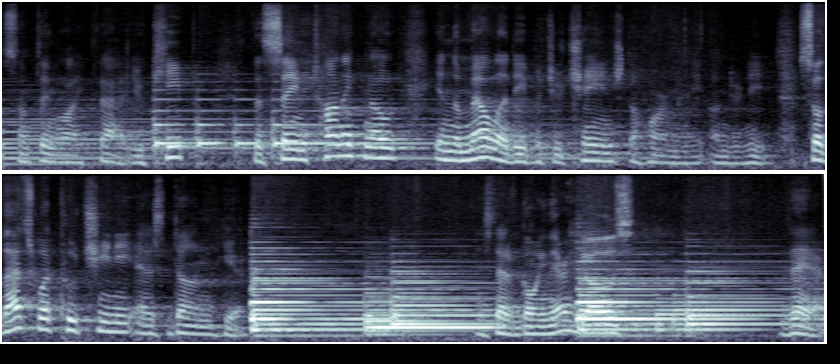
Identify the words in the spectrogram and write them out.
something like that. You keep the same tonic note in the melody, but you change the harmony. So that's what Puccini has done here. Instead of going there, he goes there.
